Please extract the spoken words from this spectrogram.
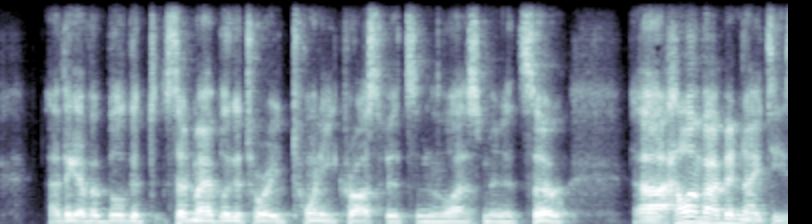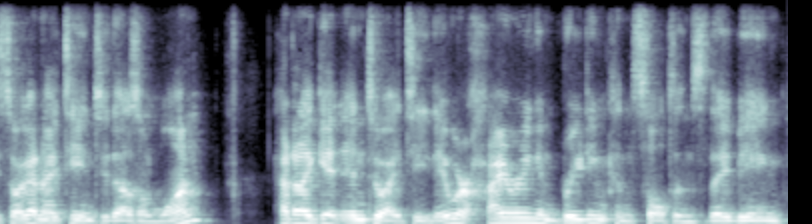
I think I've obligat- said my obligatory 20 CrossFits in the last minute. So uh, how long have I been in IT? So I got in IT in 2001. How did I get into IT? They were hiring and breeding consultants. They being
